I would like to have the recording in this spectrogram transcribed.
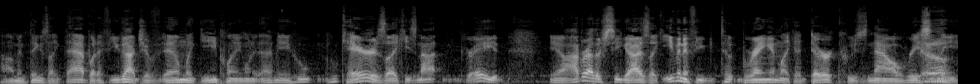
um, and things like that. But if you got JaVale McGee playing one, I mean, who who cares? Like, he's not great. You know, I'd rather see guys like even if you t- bring in like a Dirk, who's now recently Yeah.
